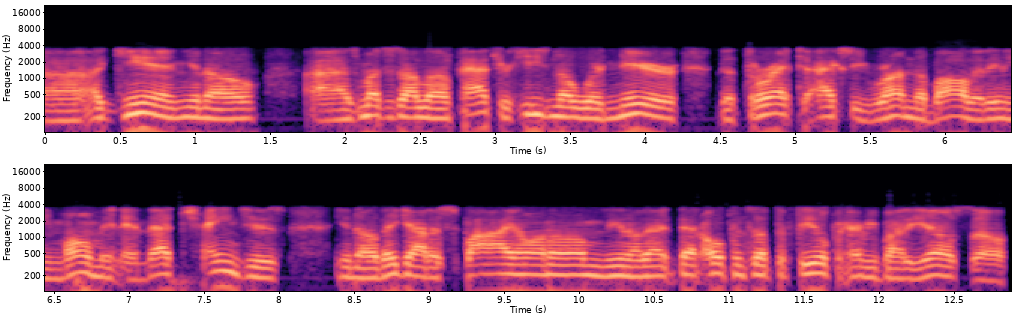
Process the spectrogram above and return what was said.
Uh, again, you know, uh, as much as I love Patrick, he's nowhere near the threat to actually run the ball at any moment, and that changes. You know, they got a spy on him. You know that that opens up the field for everybody else. So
